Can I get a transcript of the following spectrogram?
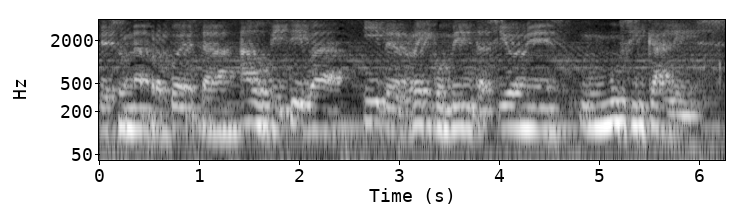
es una propuesta auditiva y de recomendaciones musicales.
